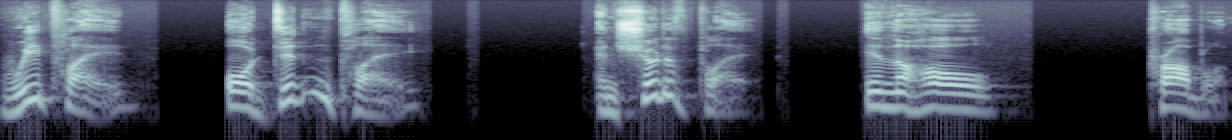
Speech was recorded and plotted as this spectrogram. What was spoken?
we played or didn't play and should have played in the whole problem.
